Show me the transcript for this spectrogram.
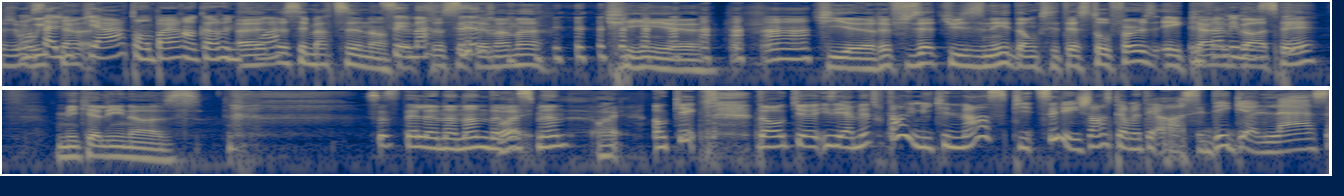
je- je- On oui, salue quand- Pierre, ton père, encore une Euh, fois. là, c'est Martine, en C'est fait. Martine. Ça, c'était maman qui, euh, qui euh, refusait de cuisiner. Donc, c'était Stoufers et quand gâtait, Michelinas. Ça, c'était le nanan de la semaine. Ouais. OK. Donc, euh, ils aimaient tout le temps les Mickey Nas, puis tu sais, les gens se permettaient, ah, c'est dégueulasse.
